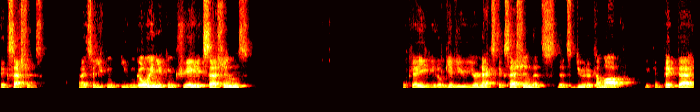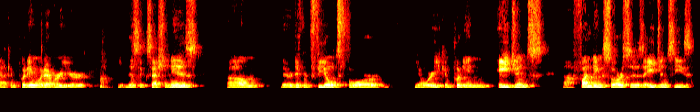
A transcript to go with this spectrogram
accessions, right? So you can, you can go in, you can create accessions. Okay, it'll give you your next accession that's, that's due to come up. You can pick that, you can put in whatever your, this accession is. Um, there are different fields for, you know, where you can put in agents, uh, funding sources, agencies,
